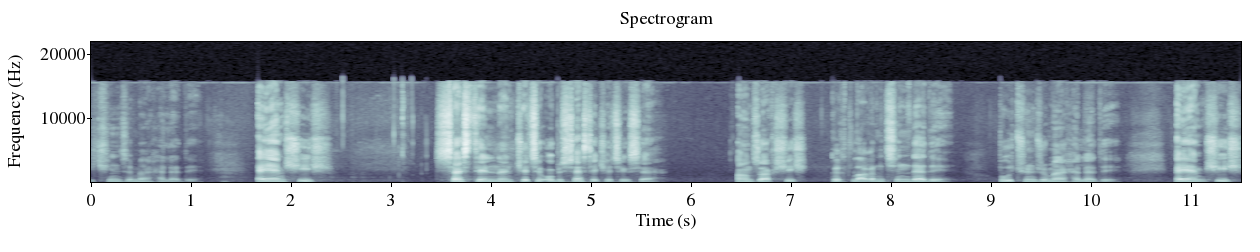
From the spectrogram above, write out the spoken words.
ikinci mərhələdir. Əgər şiş səs telindən keçir, o bir səs də keçirsə, ancaq şiş qırtlağın içindədir, bu üçüncü mərhələdir. Əgər şiş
